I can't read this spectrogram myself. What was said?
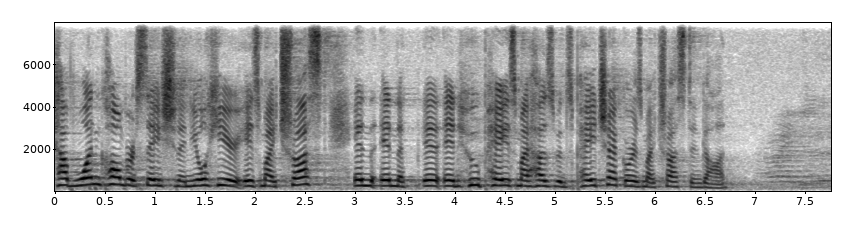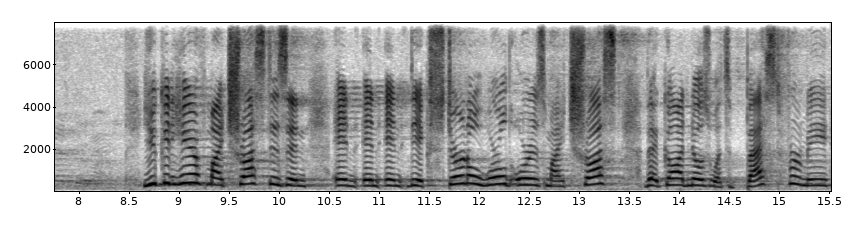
have one conversation and you'll hear is my trust in, in, the, in who pays my husband's paycheck or is my trust in God? You can hear if my trust is in, in, in, in, the external world or is my trust that God knows what's best for me,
